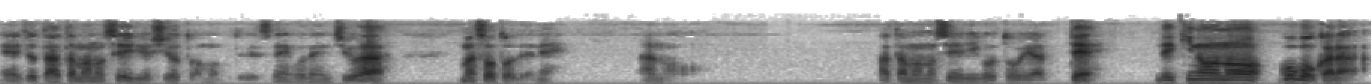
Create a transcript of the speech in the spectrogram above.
えーちょっと頭の整理をしようと思ってですね、午前中は、まあ、外でね、あの、頭の整理事をやって、で、昨日の午後から、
